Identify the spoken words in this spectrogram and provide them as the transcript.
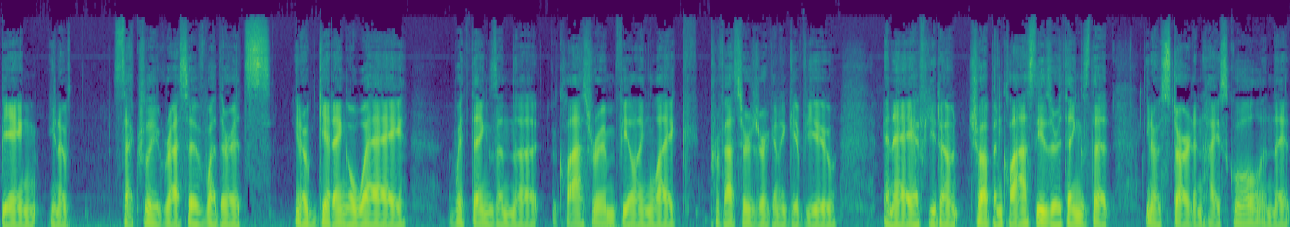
being, you know, sexually aggressive, whether it's, you know, getting away with things in the classroom, feeling like professors are going to give you an A if you don't show up in class. These are things that, you know, start in high school and they,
